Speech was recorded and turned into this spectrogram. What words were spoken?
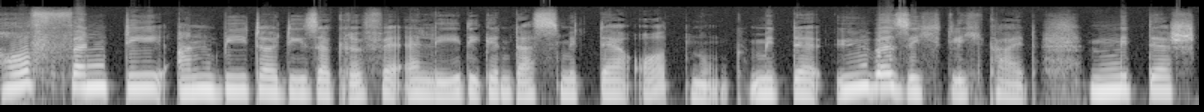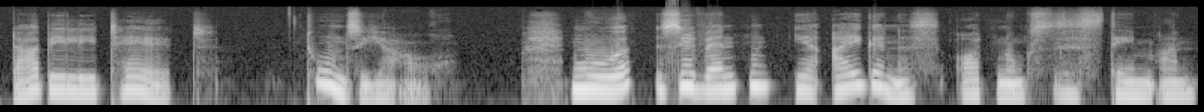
hoffend die Anbieter dieser Griffe erledigen das mit der Ordnung, mit der Übersichtlichkeit, mit der Stabilität. Tun sie ja auch. Nur sie wenden ihr eigenes Ordnungssystem an.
